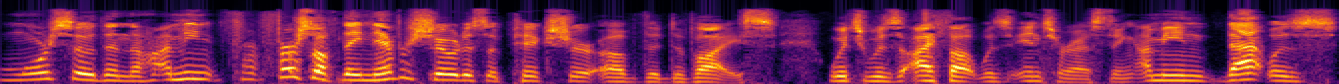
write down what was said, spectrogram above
more so than the, I mean, first off, they never showed us a picture of the device, which was, I thought was interesting. I mean, that was,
